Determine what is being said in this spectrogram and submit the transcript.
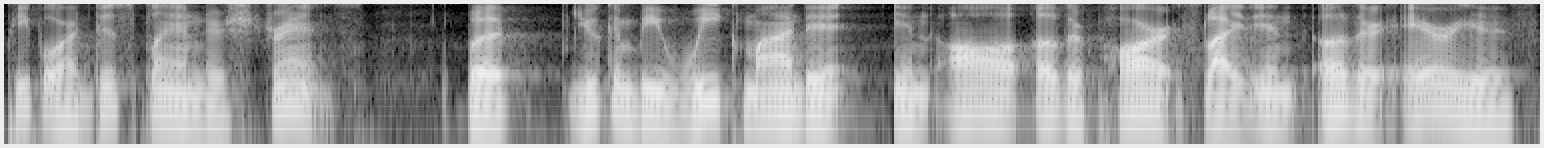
people are displaying their strengths, but you can be weak minded in all other parts, like in other areas.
